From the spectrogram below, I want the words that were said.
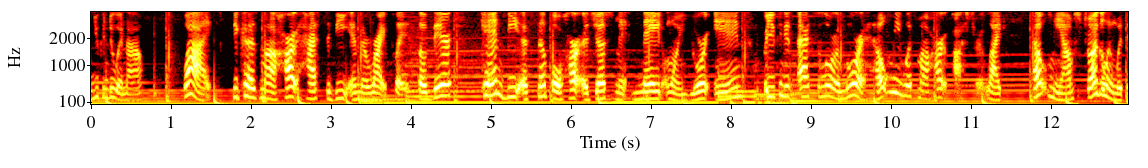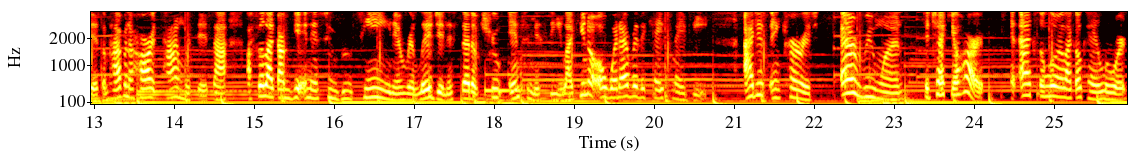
you can do it now. Why? Because my heart has to be in the right place. So there can be a simple heart adjustment made on your end, or you can just ask the Lord, Lord, help me with my heart posture. Like, help me. I'm struggling with this. I'm having a hard time with this. I, I feel like I'm getting into routine and religion instead of true intimacy, like, you know, or whatever the case may be. I just encourage everyone to check your heart and ask the Lord, like, okay, Lord,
